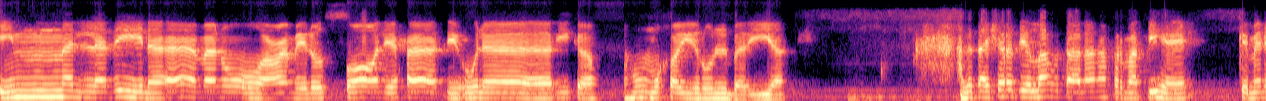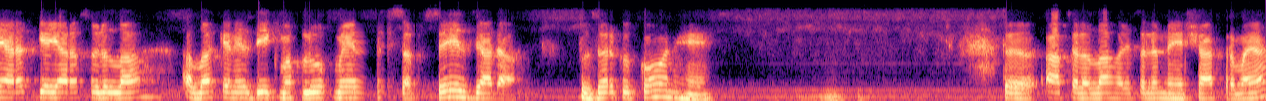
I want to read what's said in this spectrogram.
ان الذين امنوا وعملوا الصالحات اولئك هم خیر البریہ حضرت عائشہ رضی اللہ تعالیٰ عنہ فرماتی ہے کہ میں نے عرض کیا، یا رسول اللہ اللہ کے نزدیک مخلوق میں سب سے زیادہ بزرگ کون ہے تو آپ صلی اللہ علیہ وسلم نے ارشاد فرمایا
